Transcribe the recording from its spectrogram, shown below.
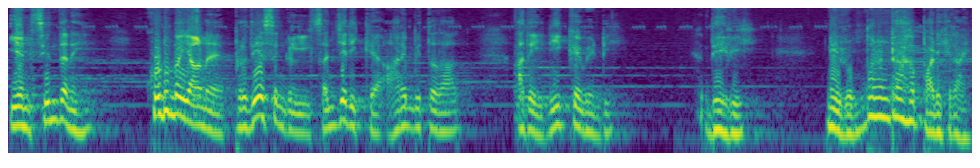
என் சிந்தனை கொடுமையான பிரதேசங்களில் சஞ்சரிக்க ஆரம்பித்ததால் அதை நீக்க வேண்டி. தேவி நீ ரொம்ப நன்றாக பாடுகிறாய்.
